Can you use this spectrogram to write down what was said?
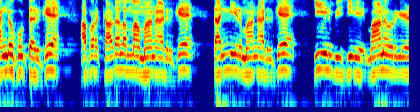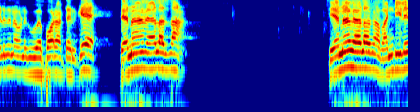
அங்க கூட்டம் இருக்கு அப்புறம் கடலம்மா மாநாடு இருக்கு தண்ணீர் மாநாடு இருக்கு டிஎன்பிசி மாணவர்கள் எழுதினவனுக்கு போராட்டம் இருக்கு. தினம் வேலை தான். தினம் வேலை தான். வண்டியிலே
